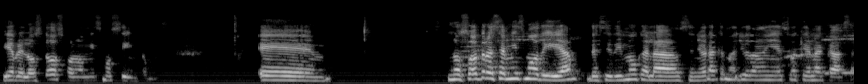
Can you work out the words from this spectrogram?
fiebre, los dos con los mismos síntomas. Eh, nosotros ese mismo día decidimos que la señora que nos ayudan en eso aquí en la casa,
